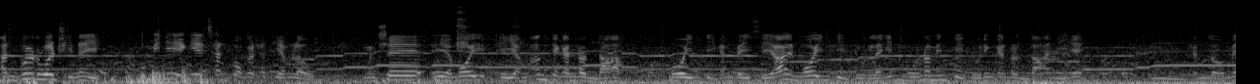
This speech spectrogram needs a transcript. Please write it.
อันบุรวลถินนี่นอีกผมมีนี่เองเงี้ยฉันก็กระเทียมเรามึงเชเฮียมอยเฮียงอังเตกันรอนดาโมอยินติกันไปเสียมอยินติตัวเลยอินมูนมินติตัวนี้กันรอนดานี่เอ๊ะกันหล่อไหม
